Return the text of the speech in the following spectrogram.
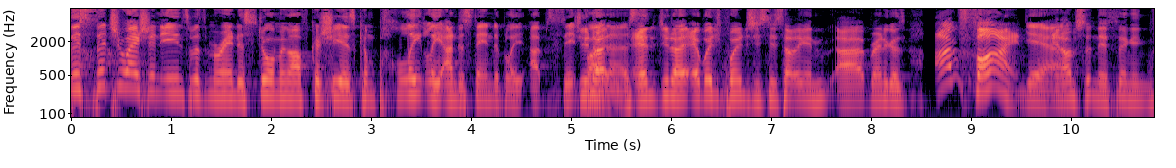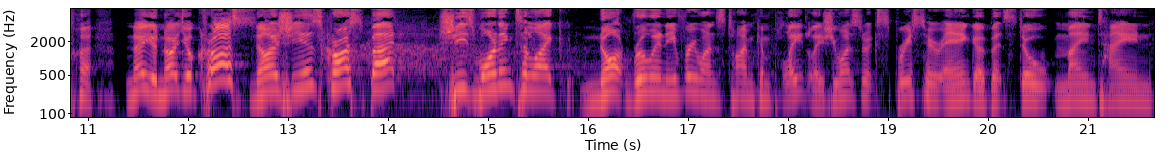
the situation ends with Miranda storming off because she is completely understandably upset Do you by know, this. and you know, at which point she says something, and uh, Miranda goes, "I'm fine." Yeah. and I'm sitting there thinking, "No, you're not. You're cross." no, she is cross, but she's wanting to like not ruin everyone's time completely. She wants to express her anger, but still maintain,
